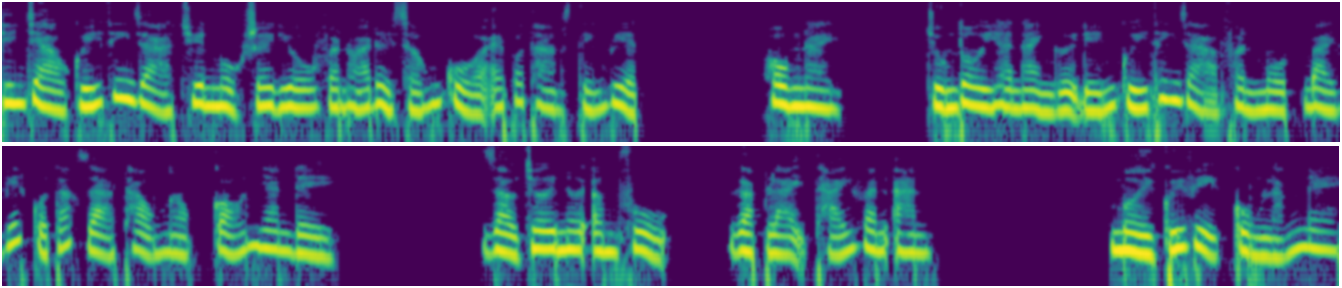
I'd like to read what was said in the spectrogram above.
Kính chào quý thính giả chuyên mục Radio Văn hóa Đời Sống của Epoch Times tiếng Việt. Hôm nay, chúng tôi hân hạnh gửi đến quý thính giả phần 1 bài viết của tác giả Thảo Ngọc có nhan đề Dạo chơi nơi âm phủ, gặp lại Thái Văn An. Mời quý vị cùng lắng nghe.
